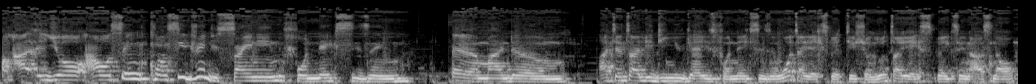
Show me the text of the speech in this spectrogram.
Uh, your, I was saying, considering the signing for next season um, and um, Arteta leading you guys for next season, what are your expectations? What are you expecting Arsenal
